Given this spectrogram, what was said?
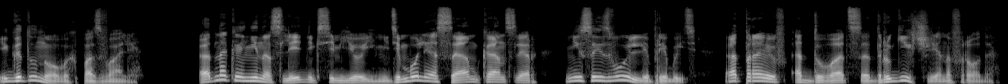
и Годуновых позвали. Однако ни наследник семьей, ни тем более сам канцлер не соизволили прибыть, отправив отдуваться других членов рода.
